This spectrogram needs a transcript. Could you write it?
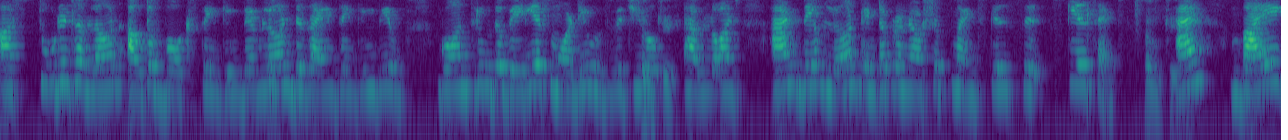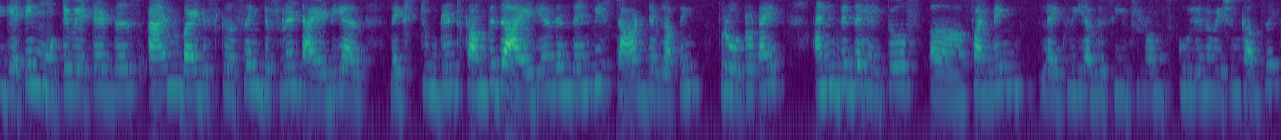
our students have learned out of box thinking. They've hmm. learned design thinking. We have gone through the various modules which you Okay. have launched, and they have learned entrepreneurship mind skills skill sets. Okay. And by getting motivated this and by discussing different ideas, like students come with the ideas and then we start developing prototypes and with the help of uh, funding like we have received from School Innovation Council,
